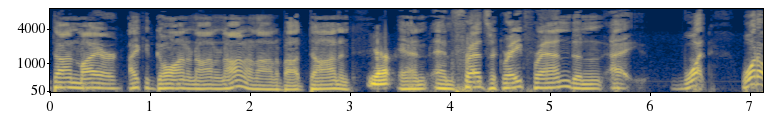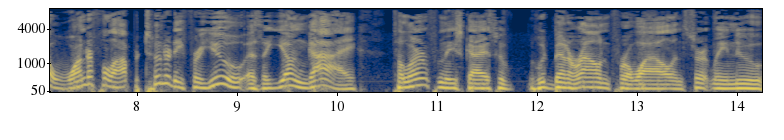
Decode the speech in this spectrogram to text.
Don Meyer. I could go on and on and on and on about Don and Yeah. and and Fred's a great friend and I what what a wonderful opportunity for you as a young guy to learn from these guys who who'd been around for a while and certainly knew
